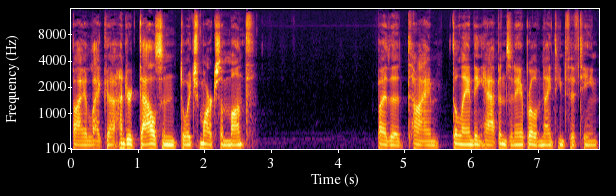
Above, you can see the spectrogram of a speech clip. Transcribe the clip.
by like a hundred thousand Deutschmarks a month by the time the landing happens in April of 1915.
